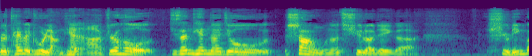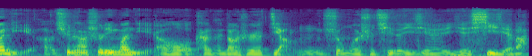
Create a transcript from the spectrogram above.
就是台北住了两天啊。之后第三天呢，就上午呢去了这个士林官邸啊，去了趟士林官邸，然后看看当时讲生活时期的一些一些细节吧。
